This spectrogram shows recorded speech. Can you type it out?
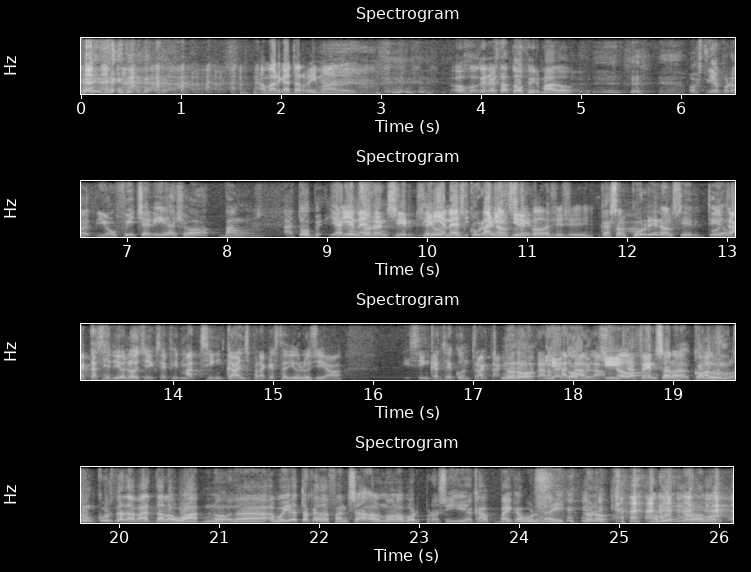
Me dicen... Ha marcat arrimada. Ojo que no està tot firmado. Hòstia, però jo ho fitxaria, això, vamos, a tope. Ja Seria que ens donen circ, tio, que es currin al circ. circo, sí, sí. Que se'l currin al circ, tio. Contractes ideològics. He firmat 5 anys per aquesta ideologia. I 5 anys de contracte. No, no, i a tope, i no, defensa-la. Com un concurs de debat de la UAP, no? De, avui ja toca defensar el no a l'abort, però si acab, vaig avortar ahir. No, no, avui no a l'abort.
